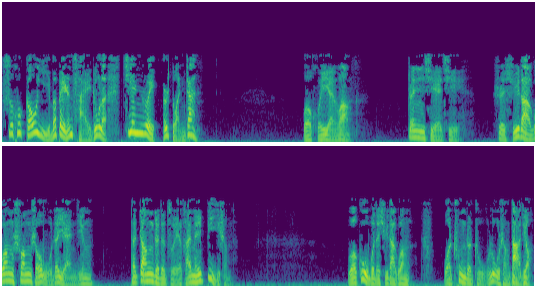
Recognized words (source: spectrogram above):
似乎狗尾巴被人踩住了，尖锐而短暂。我回眼望，真泄气！是徐大光双手捂着眼睛，他张着的嘴还没闭上呢。我顾不得徐大光了，我冲着主路上大叫：“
